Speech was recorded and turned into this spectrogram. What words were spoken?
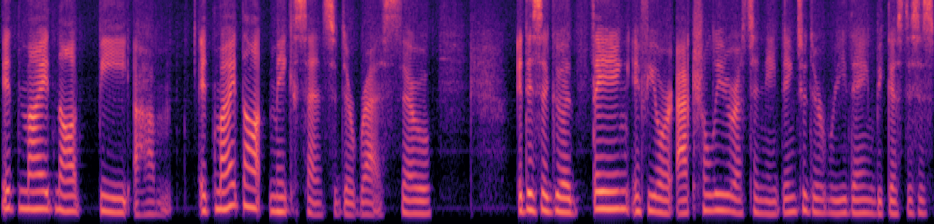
it might not be, um, it might not make sense to the rest. So, it is a good thing if you are actually resonating to the reading because this is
